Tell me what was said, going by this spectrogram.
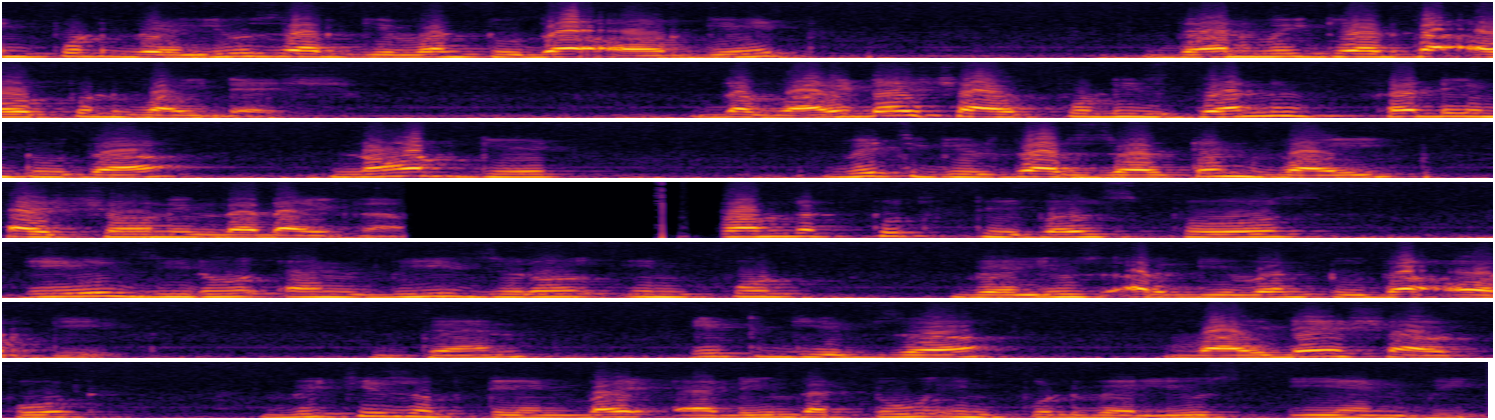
input values are given to the OR gate then we get the output y dash. The y dash output is then fed into the NOT gate which gives the resultant y as shown in the diagram. From the truth table suppose A0 and B0 input values are given to the OR gate. Then it gives a y dash output which is obtained by adding the two input values A and B.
